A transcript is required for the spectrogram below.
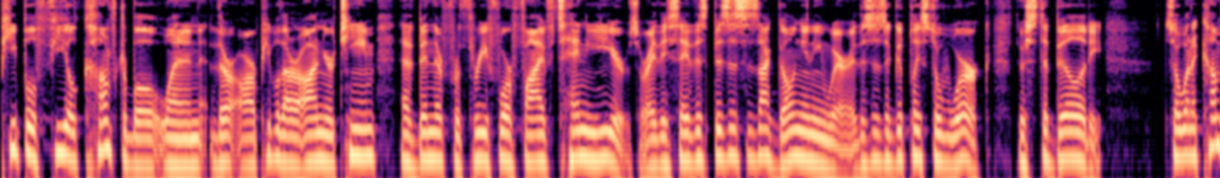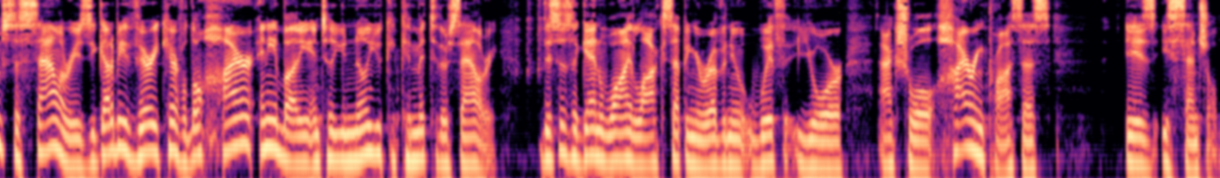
People feel comfortable when there are people that are on your team that have been there for three, four, five, ten years, right? They say this business is not going anywhere. This is a good place to work. There's stability. So when it comes to salaries, you got to be very careful. Don't hire anybody until you know you can commit to their salary. This is again why lockstepping your revenue with your actual hiring process is essential.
